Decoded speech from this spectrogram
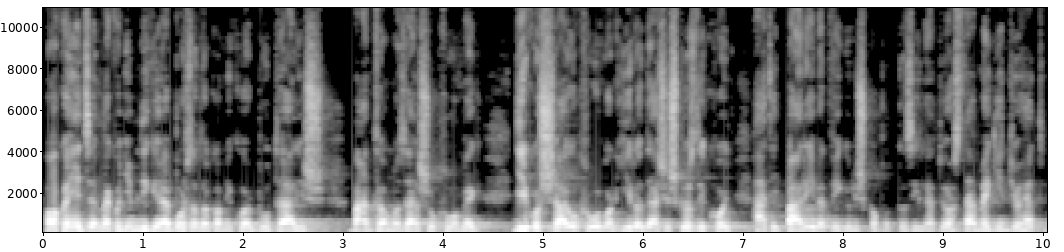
Halkan jegyzem meg, hogy én mindig elborzadok, amikor brutális bántalmazásokról, meg gyilkosságokról van híradás, és közlik, hogy hát egy pár évet végül is kapott az illető. Aztán megint jöhet.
